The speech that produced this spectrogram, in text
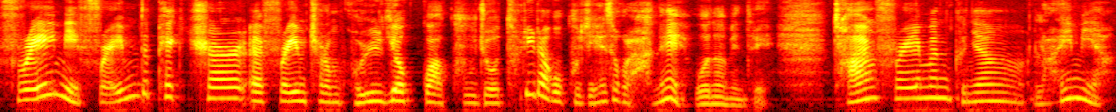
frame이 framed picture, 에, frame처럼 골격과 구조, 틀이라고 굳이 해석을 안 해. 원어민들이. time frame은 그냥 라임이야.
